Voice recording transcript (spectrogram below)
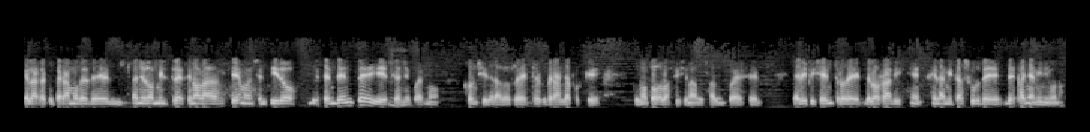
la recuperamos desde el año 2013, no la hacíamos en sentido descendente y este año pues hemos considerado recuperarla porque, como todos los aficionados saben, pues el, el epicentro de, los rallies en, la mitad sur de, España mínimo. ¿no?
